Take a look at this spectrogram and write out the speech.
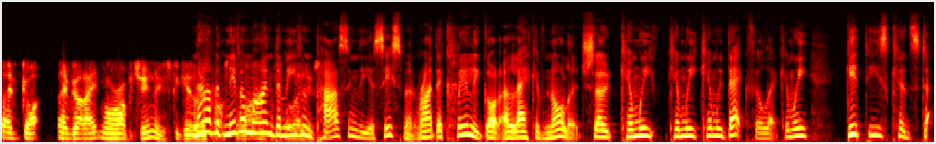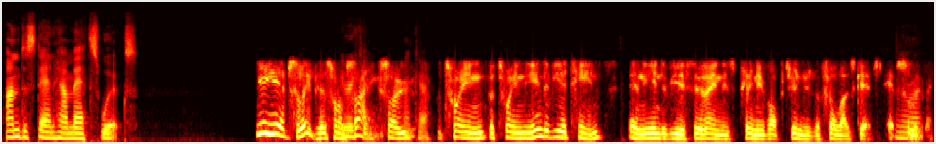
They've got they've got eight more opportunities to get No, but never line mind them even passing the assessment, right? They clearly got a lack of knowledge. So can we can we can we backfill that? Can we get these kids to understand how maths works? Yeah, yeah, absolutely. That's what You I'm reckon? saying. So Okay. between between the end of year 10 and the end of year 13, there's plenty of opportunity to fill those gaps. Absolutely.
